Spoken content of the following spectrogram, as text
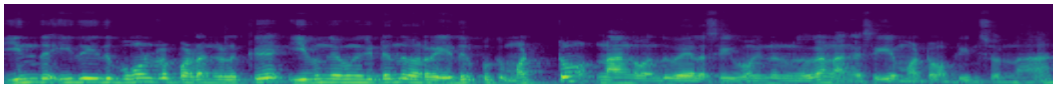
இந்த இது இது போன்ற படங்களுக்கு இவங்க இவங்க கிட்ட இருந்து வர்ற எதிர்ப்புக்கு மட்டும் நாங்கள் வந்து வேலை செய்வோம். இன்னொன்றுலாம் நாங்கள் செய்ய மாட்டோம் அப்படின்னு சொன்னால்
